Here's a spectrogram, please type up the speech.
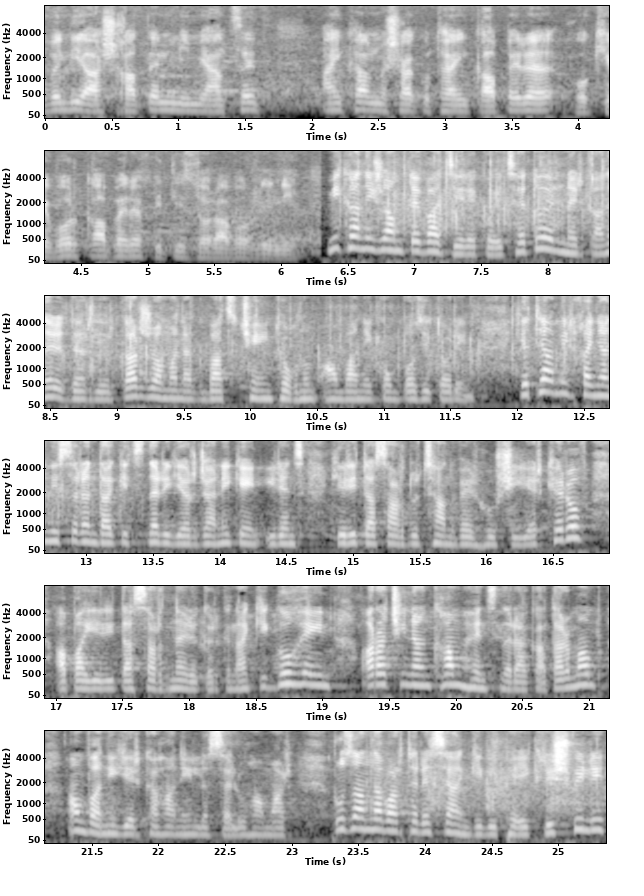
ավելի աշխատեն միմյանց հետ այնքան մշակութային կապերը, հոգևոր կապերը պիտի զորավոր լինի։ Մի քանի ժամ տևած երեկոից հետո էլ ներկաները դեռ երկար ժամանակ բաց չէին թողնում անվանի կոմպոզիտորին։ Եթե Ամիրխանյանի սրնդակիցները երջանիկ էին իրենց երիտասարդության վերհուշի երգերով, ապա երիտասարդները կրկնակի գոհ էին առաջին անգամ հենց նրա կատարմամբ անվանի երգահանին լսելու համար։ Ռուզաննա Վարդերեսյան, Գիվի Փեյքրիշվիլի,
